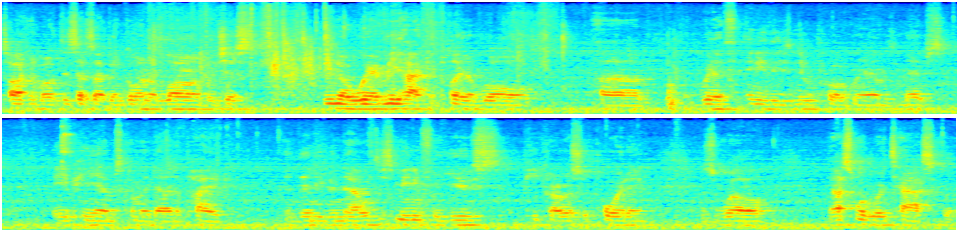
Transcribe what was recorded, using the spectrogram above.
talking about this as I've been going along, but just, you know, where MeHI can play a role um, with any of these new programs, MIPS, APMs coming down the pike, and then even now with this meaningful use, PQRS reporting as well. That's what we're tasked with.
